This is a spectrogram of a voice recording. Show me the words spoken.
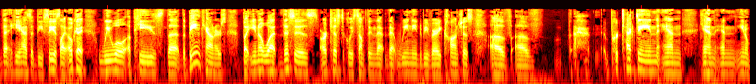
that he has at DC, is like, okay, we will appease the the bean counters, but you know what? This is artistically something that that we need to be very conscious of of protecting and and and you know,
